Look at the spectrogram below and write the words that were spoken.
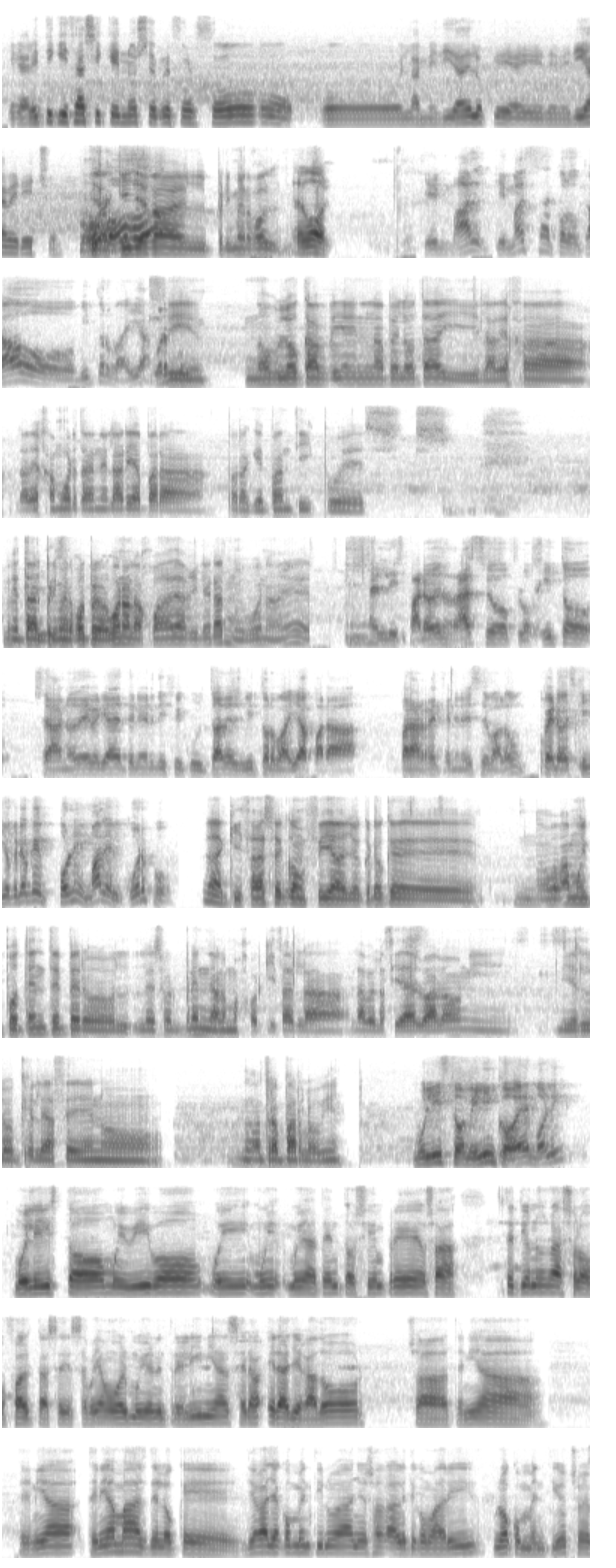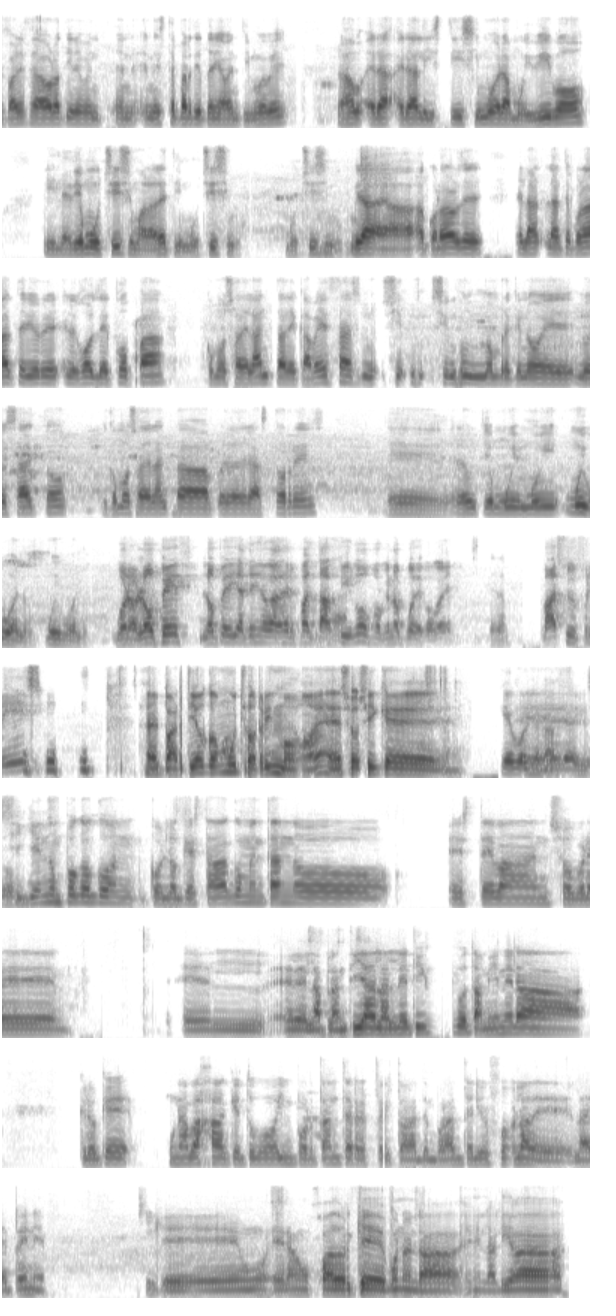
El Atlético quizás sí que no se reforzó o en la medida de lo que debería haber hecho. Y aquí llega el primer gol. El gol. Qué mal, qué mal se ha colocado Víctor Bahía. Sí, no bloca bien la pelota y la deja, la deja muerta en el área para, para que Pantic pues meta el primer gol. Pero bueno, la jugada de Aguilera es muy buena, ¿eh? El disparo es raso, flojito. O sea, no debería de tener dificultades Víctor Bahía para, para retener ese balón. Pero es que yo creo que pone mal el cuerpo. Ah, quizás se confía, yo creo que no va muy potente, pero le sorprende a lo mejor quizás la, velocidad del balón y, es lo que le hace no, atraparlo bien. Muy listo Milinko, ¿eh, Molly? Muy listo, muy vivo, muy, muy, muy atento siempre. O sea, este tío no era solo falta, se, se a mover muy bien entre líneas, era, era llegador, o sea, tenía, tenía, tenía más de lo que llega ya con 29 años al Atlético Madrid, no con 28 me parece, ahora tiene en, en este partido tenía 29 era, era listísimo, era muy vivo y le dio muchísimo al Atleti, muchísimo, muchísimo. Mira, acordaros de la, temporada anterior el gol de Copa, cómo se adelanta de cabezas, sin, un nombre que no es, no es, alto, y cómo se adelanta de las Torres. Eh, era un tío muy, muy, muy bueno, muy bueno. Bueno, López, López ya ha tenido que hacer falta a Figo porque no puede comer. Va a sufrir. El partido con mucho ritmo, ¿eh? eso sí que, eh, siguiendo un poco con, lo que estaba comentando Esteban sobre la plantilla del Atlético, también era, creo que una baja que tuvo importante respecto a la temporada anterior fue la de la de Pene, que era un jugador que, bueno, en la, en la Liga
